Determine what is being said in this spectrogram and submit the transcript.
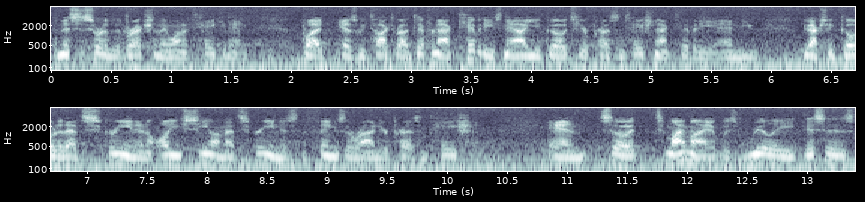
and this is sort of the direction they want to take it in. But as we talked about different activities, now you go to your presentation activity and you, you actually go to that screen, and all you see on that screen is the things around your presentation. And so, it, to my mind, it was really this is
